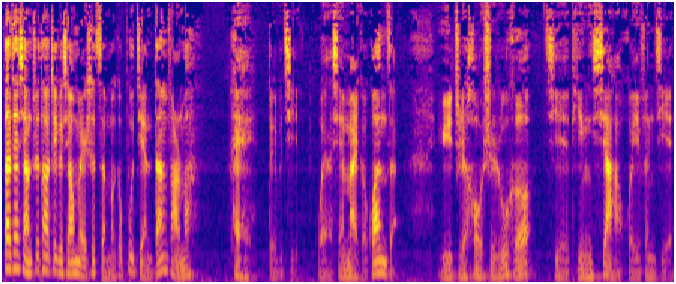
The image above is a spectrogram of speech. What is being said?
大家想知道这个小美是怎么个不简单法吗？嘿嘿，对不起，我要先卖个关子。欲知后事如何，且听下回分解。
